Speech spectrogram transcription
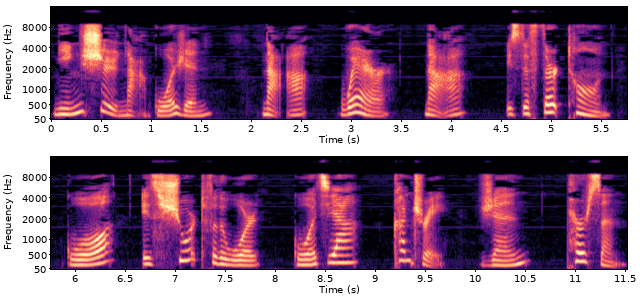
您是哪国人？哪 where 哪 is the third tone. 国 is short for the word 国家 country 人 person.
